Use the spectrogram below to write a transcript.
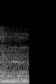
you.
